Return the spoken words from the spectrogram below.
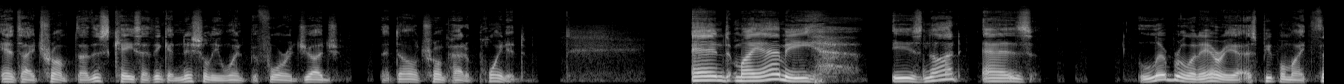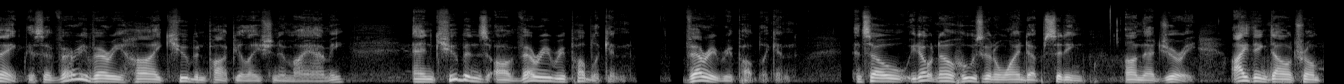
anti Trump. Now, this case, I think, initially went before a judge that Donald Trump had appointed. And Miami is not as liberal an area as people might think. There's a very, very high Cuban population in Miami, and Cubans are very Republican, very Republican. And so we don't know who's going to wind up sitting on that jury. I think Donald Trump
